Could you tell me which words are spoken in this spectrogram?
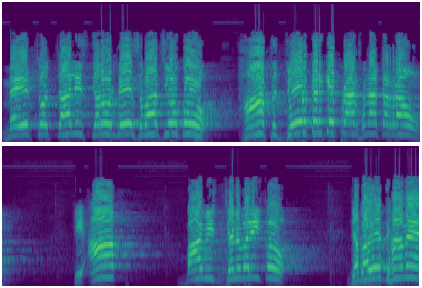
मैं 140 करोड़ देशवासियों को हाथ जोड़ करके प्रार्थना कर रहा हूं कि आप 22 जनवरी को जब अयोध्या में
